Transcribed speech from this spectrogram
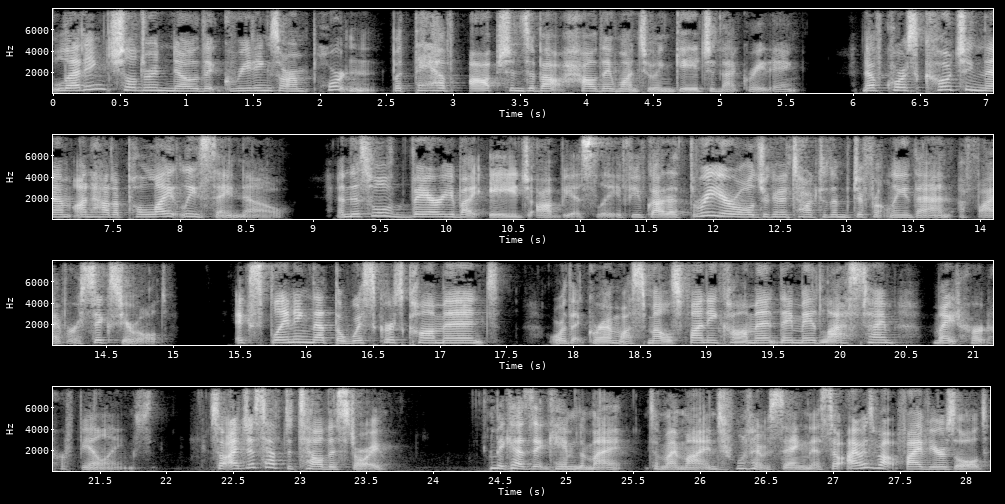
Letting children know that greetings are important, but they have options about how they want to engage in that greeting. Now, of course, coaching them on how to politely say no. And this will vary by age, obviously. If you've got a three year old, you're going to talk to them differently than a five or six year old. Explaining that the whiskers comment or that grandma smells funny comment they made last time might hurt her feelings. So I just have to tell this story because it came to my to my mind when I was saying this. So I was about 5 years old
